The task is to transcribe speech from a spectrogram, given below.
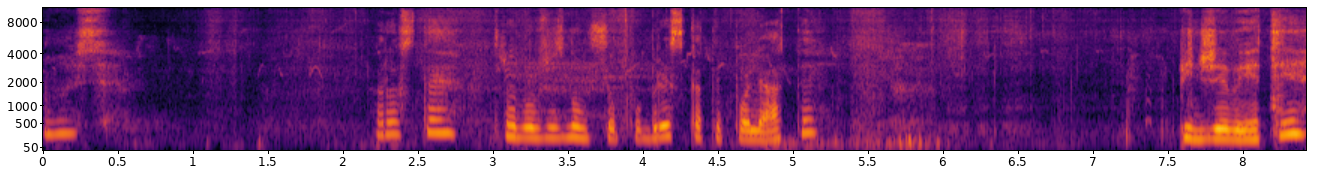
Ось. Росте. Треба вже знову все побризкати, поляти, підживити.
